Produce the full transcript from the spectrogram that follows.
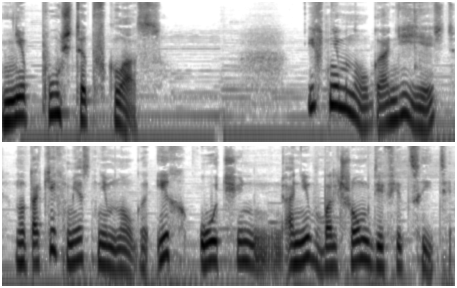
не пустят в класс. Их немного, они есть, но таких мест немного. Их очень, они в большом дефиците.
